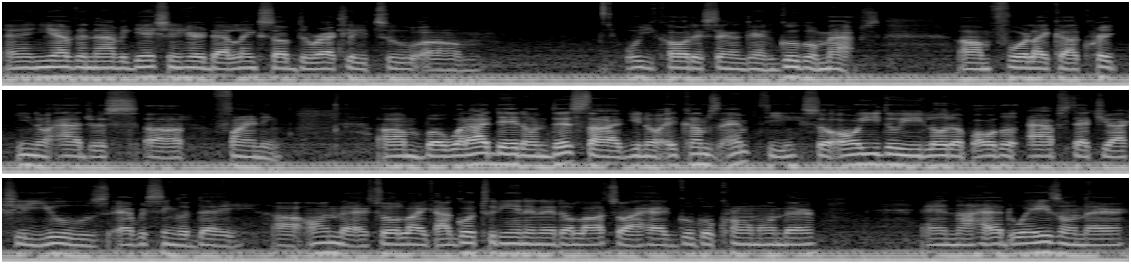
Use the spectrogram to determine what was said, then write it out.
And you have the navigation here that links up directly to um, what do you call this thing again? Google Maps um, for like a quick you know address uh, finding um, but what I did on this side you know it comes empty. So all you do you load up all the apps that you actually use every single day uh, on there. So like I go to the internet a lot so I had Google Chrome on there and I had Waze on there.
